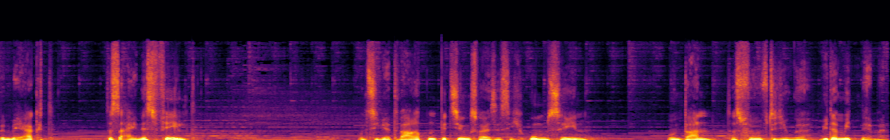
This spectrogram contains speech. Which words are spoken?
bemerkt, dass eines fehlt. Und sie wird warten bzw. sich umsehen und dann das fünfte Junge wieder mitnehmen.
